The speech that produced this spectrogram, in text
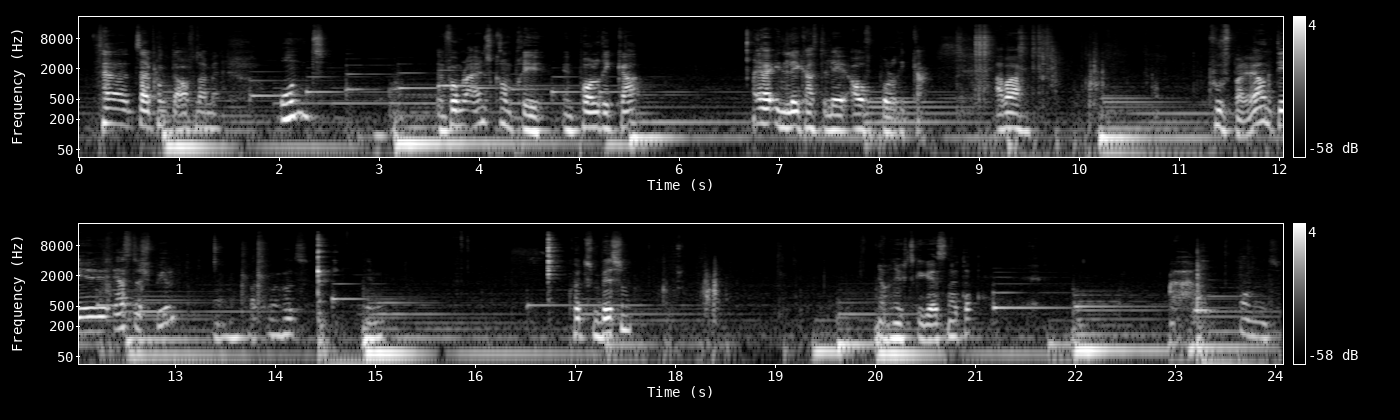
der Zeitpunkt der Aufnahme und den Formel 1 Grand Prix in Paul Ricard, äh, in Le Castellet auf Paul Ricard. Aber Fußball, ja. Und das erste Spiel. Warte mal kurz. Nimm kurz ein bisschen. Noch nichts gegessen heute. Und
